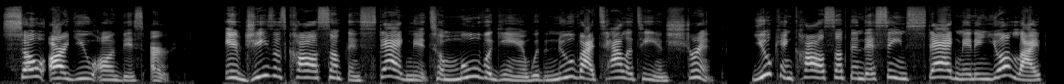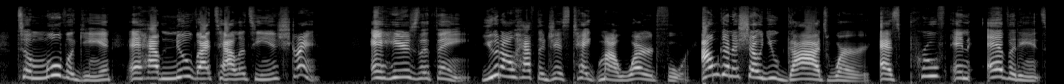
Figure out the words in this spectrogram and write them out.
so are you on this earth. If Jesus calls something stagnant to move again with new vitality and strength, you can cause something that seems stagnant in your life to move again and have new vitality and strength. And here's the thing you don't have to just take my word for it. Going to show you God's word as proof and evidence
